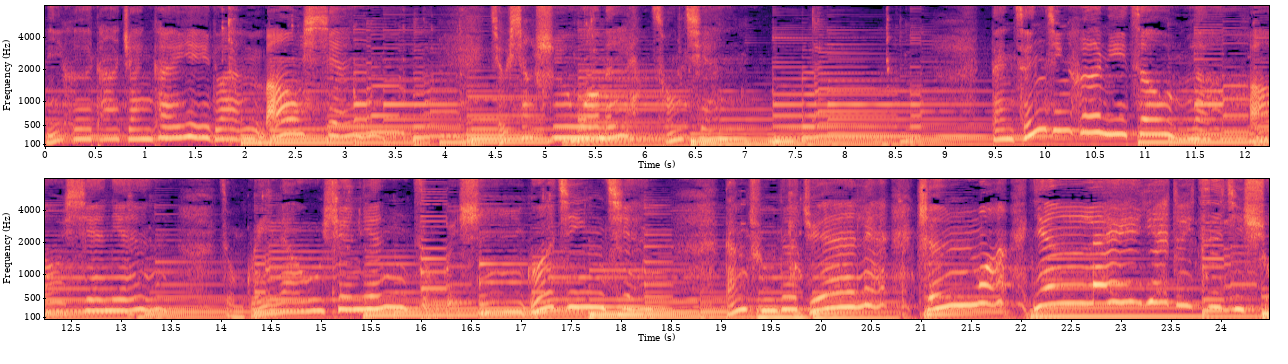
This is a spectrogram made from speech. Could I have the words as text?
你和他展开一段冒险，就像是我们俩从前。曾经和你走了。好些年，总归了无悬念，总归时过境迁。当初的决裂、沉默、眼泪，也对自己说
